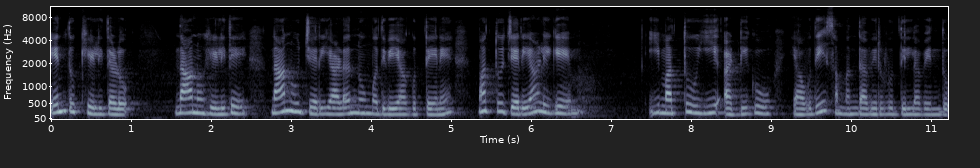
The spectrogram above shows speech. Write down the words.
ಎಂದು ಕೇಳಿದಳು. ನಾನು ಹೇಳಿದೆ, ನಾನು ಜರಿಯಾಳನ್ನು ಮದುವೆಯಾಗುತ್ತೇನೆ ಮತ್ತು ಜರಿಯಾಳಿಗೆ ಈ ಮತ್ತು ಈ ಅಡ್ಡಿಗೂ ಯಾವುದೇ ಸಂಬಂಧವಿರುವುದಿಲ್ಲವೆಂದು.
